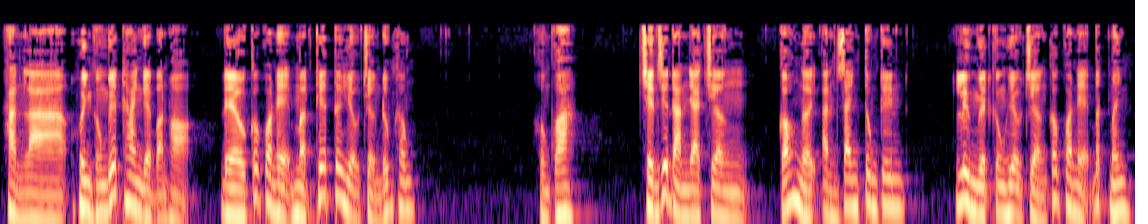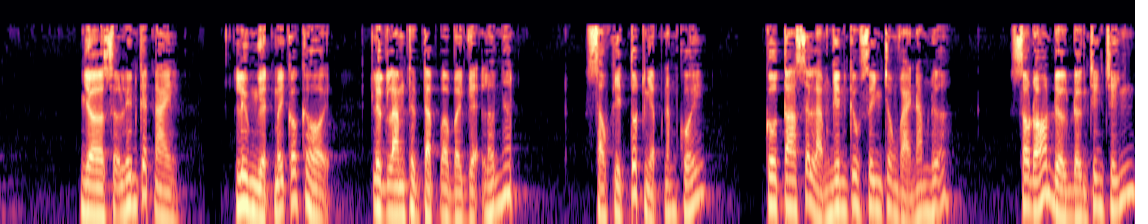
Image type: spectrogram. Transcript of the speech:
Hẳn là huynh không biết hai người bọn họ đều có quan hệ mật thiết tới hiệu trưởng đúng không? Hôm qua, trên diễn đàn nhà trường có người ẩn danh tung tin Lưu Nguyệt cùng hiệu trưởng có quan hệ bất minh. Nhờ sự liên kết này, Lưu Nguyệt mới có cơ hội được làm thực tập ở bệnh viện lớn nhất. Sau khi tốt nghiệp năm cuối, cô ta sẽ làm nghiên cứu sinh trong vài năm nữa, sau đó đường đường chính chính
